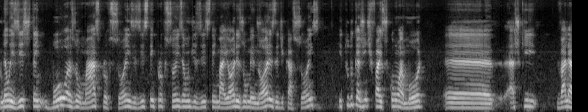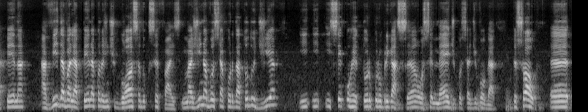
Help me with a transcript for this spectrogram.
Não existem boas ou más profissões, existem profissões onde existem maiores ou menores dedicações, e tudo que a gente faz com amor, é, acho que vale a pena a vida vale a pena quando a gente gosta do que você faz. Imagina você acordar todo dia e, e, e ser corretor por obrigação, ou ser médico, ou ser advogado. Pessoal, é,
